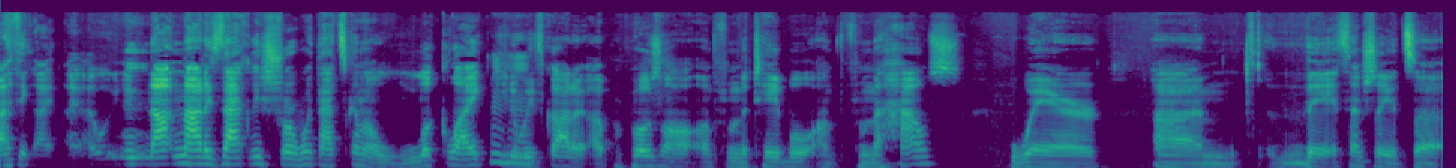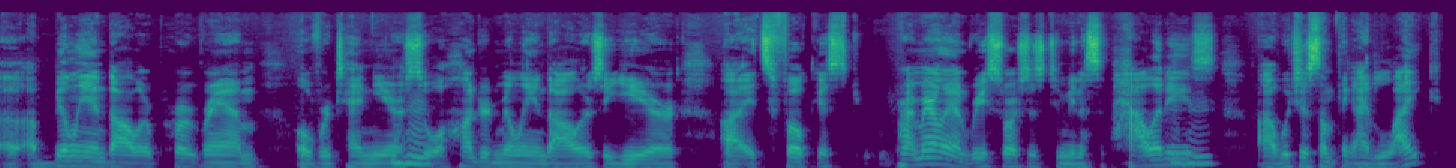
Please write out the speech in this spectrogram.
I think I, I, not not exactly sure what that's going to look like. You know, Mhm. we've got a, a proposal from the table on, from the House where um, they essentially it's a, a billion dollar program over ten years, Mhm. so hundred million dollars a year. Uh, it's focused primarily on resources to municipalities, uh, which is something I like.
